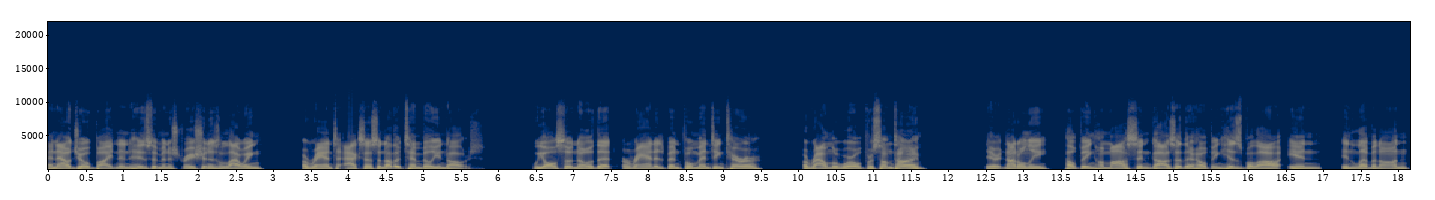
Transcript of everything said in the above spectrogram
And now Joe Biden and his administration is allowing Iran to access another $10 billion. We also know that Iran has been fomenting terror around the world for some time. They're not only helping Hamas in Gaza, they're helping Hezbollah in, in Lebanon,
